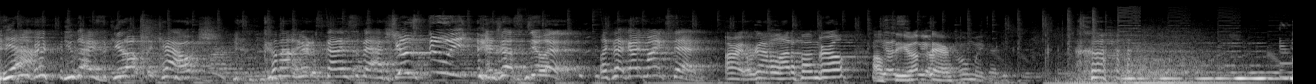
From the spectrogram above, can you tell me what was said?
Yeah, you guys get off the couch, come out here to Sky Sebastian. Just do it. and just do it, like that guy Mike said. All right, we're gonna have a lot of fun, girl. I'll Yes, see you up are. there. Oh my God.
